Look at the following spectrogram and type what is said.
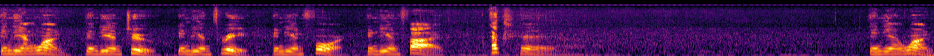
Indian 1, Indian 2, Indian 3, Indian 4, Indian 5. Exhale. Indian 1,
